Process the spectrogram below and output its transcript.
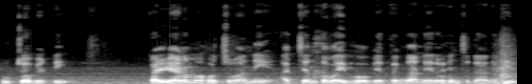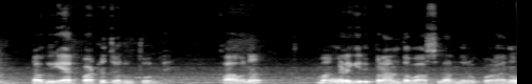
కూర్చోబెట్టి కళ్యాణ మహోత్సవాన్ని అత్యంత వైభవపేతంగా నిర్వహించడానికి తగు ఏర్పాట్లు జరుగుతున్నాయి. కావున మంగళగిరి ప్రాంత వాసులందరూ కూడాను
